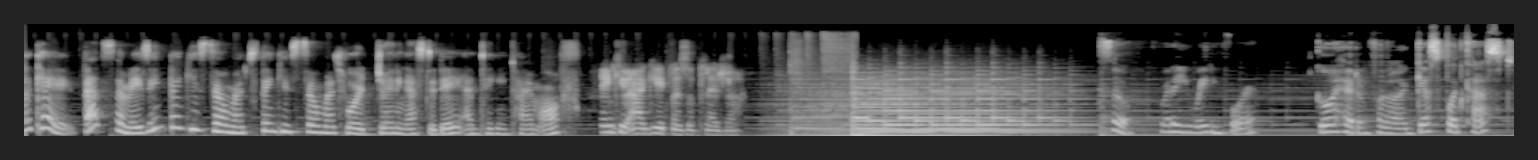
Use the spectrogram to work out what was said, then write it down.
Okay, that's amazing. Thank you so much. Thank you so much for joining us today and taking time off. Thank you, Aggie. It was a pleasure. So, what are you waiting for? Go ahead and follow our guest podcast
